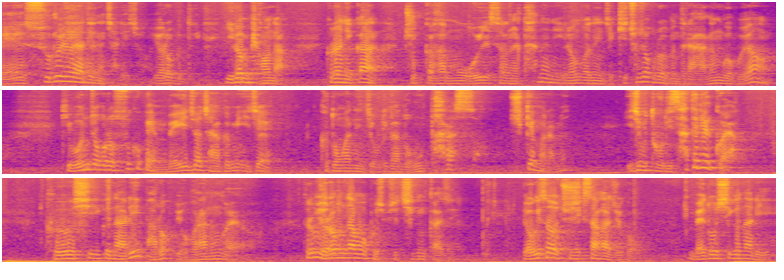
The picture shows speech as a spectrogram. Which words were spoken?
매수를 해야 되는 자리죠. 여러분들이. 이런 변화. 그러니까 주가가 뭐 5일선을 타느니 이런 거는 이제 기초적으로 여러분들이 아는 거고요. 기본적으로 수급의 메이저 자금이 이제 그동안 이제 우리가 너무 팔았어. 쉽게 말하면. 이제부터 우리 사들일 거야. 그 시그널이 바로 요거라는 거예요. 그럼 여러분도 한번 보십시오. 지금까지. 여기서 주식 사가지고 매도 시그널이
